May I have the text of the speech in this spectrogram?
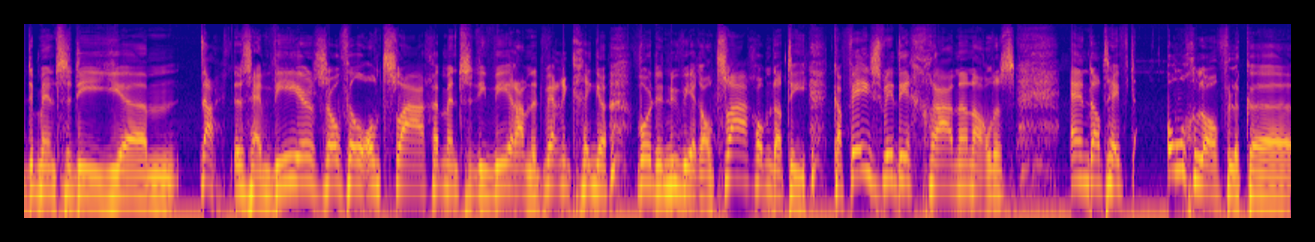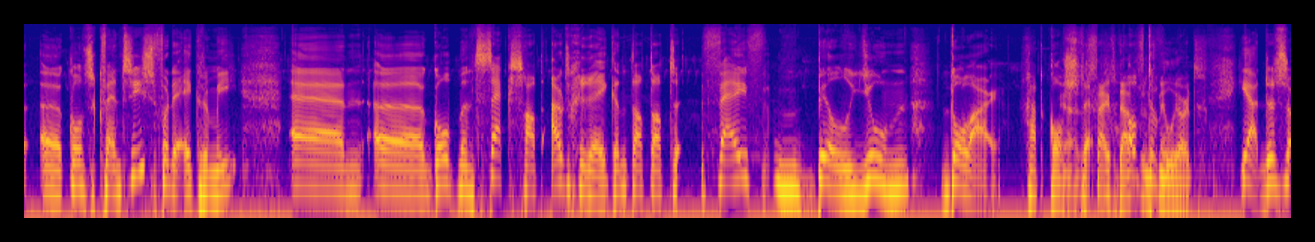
de mensen die... ehm, nou, er zijn weer zoveel ontslagen. Mensen die weer aan het werk gingen, worden nu weer ontslagen. Omdat die cafés weer dicht gaan en alles. En dat heeft ongelofelijke eh, consequenties voor de economie. En eh, Goldman Sachs had uitgerekend dat dat 5 biljoen dollar gaat Ja, kosten. dus 5000 Ofte- miljard. Ja, dus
